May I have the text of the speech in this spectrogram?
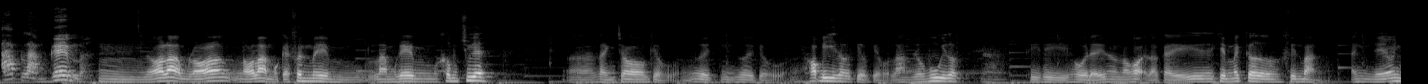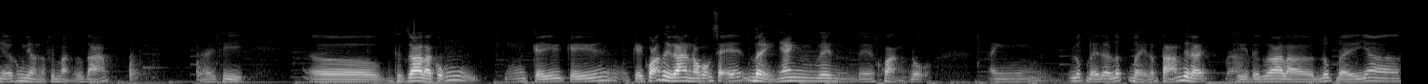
app làm game mà. Ừ, nó là nó nó là một cái phần mềm làm game không chuyên à, dành cho kiểu người người kiểu hobby thôi kiểu kiểu làm cho vui thôi À, thì thì hồi đấy nó, gọi là cái game maker phiên bản anh nhớ nhớ không nhầm là phiên bản thứ 8 đấy thì ờ, thực ra là cũng cái cái cái quãng thời gian nó cũng sẽ đẩy nhanh lên đến khoảng độ anh lúc đấy là lớp 7 lớp 8 rồi đấy. Vâng. thì thực ra là lúc đấy ờ,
